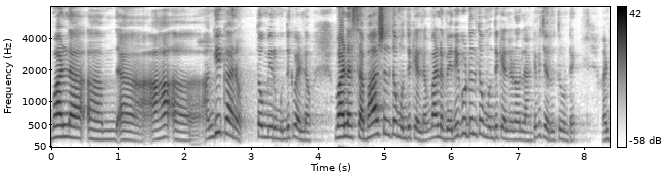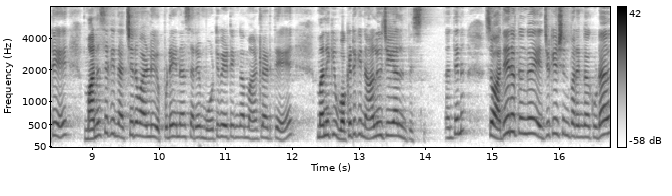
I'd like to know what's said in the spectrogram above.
వాళ్ళ ఆహా- అంగీకారంతో మీరు ముందుకు వెళ్ళడం వాళ్ళ సభాషలతో ముందుకు వెళ్ళడం వాళ్ళ వెరిగుడులతో ముందుకెళ్ళడం లాంటివి జరుగుతూ ఉంటాయి. అంటే మనసుకి నచ్చిన వాళ్ళు ఎప్పుడైనా సరే మోటివేటింగ్గా మాట్లాడితే మనకి ఒకటికి నాలుగు చేయాలనిపిస్తుంది. అంతేనా? సో అదే రకంగా ఎడ్యుకేషన్ పరంగా కూడా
